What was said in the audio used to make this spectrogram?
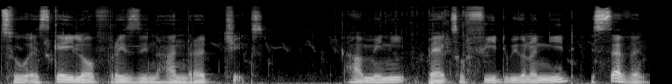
to a scale of raising 100 chicks. How many bags of feed we're gonna need is seven.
